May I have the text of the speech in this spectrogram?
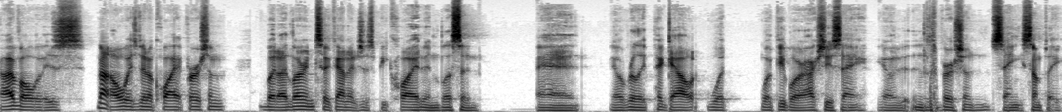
I've always not always been a quiet person, but I learned to kind of just be quiet and listen, and you know really pick out what what people are actually saying. You know, is this person saying something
